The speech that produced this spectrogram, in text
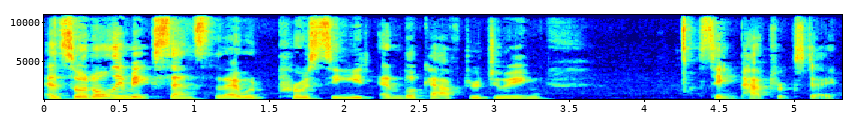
And so it only makes sense that I would proceed and look after doing St. Patrick's Day.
